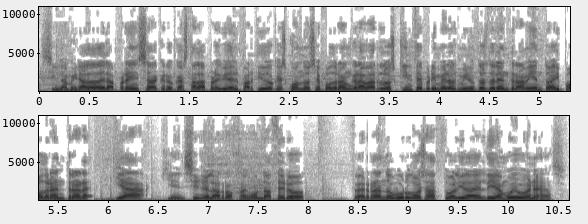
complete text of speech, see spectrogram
sin la mirada de la prensa, creo que hasta la previa del partido, que es cuando se podrán grabar los 15 primeros minutos del entrenamiento. Ahí podrá entrar ya quien sigue la roja en Onda Cero, Fernando Burgos, actualidad del día. Muy buenas.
